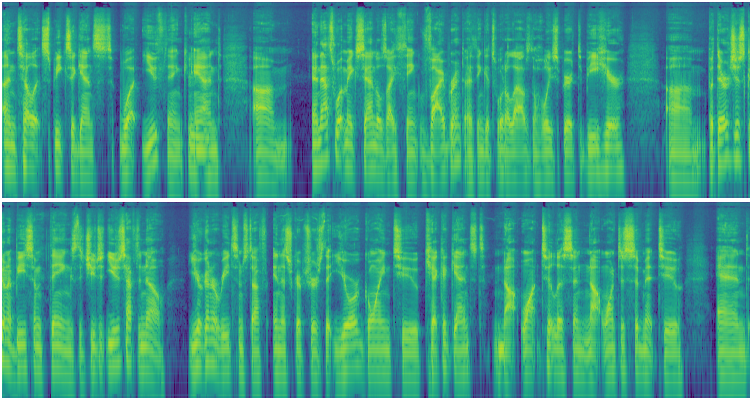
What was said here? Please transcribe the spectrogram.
until it speaks against what you think. Mm-hmm. And um, and that's what makes sandals, I think, vibrant. I think it's what allows the Holy Spirit to be here. Um, but there's just going to be some things that you just, you just have to know you're going to read some stuff in the scriptures that you're going to kick against, not want to listen, not want to submit to. And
